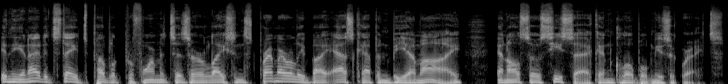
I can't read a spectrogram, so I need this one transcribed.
In the United States, public performances are licensed primarily by ASCAP and BMI, and also SESAC and Global Music Rights.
